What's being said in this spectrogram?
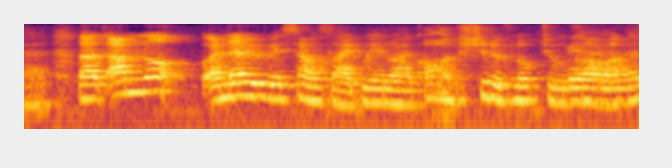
sad. Like, I'm not, I know it sounds like we're like, oh, you should have locked your car,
